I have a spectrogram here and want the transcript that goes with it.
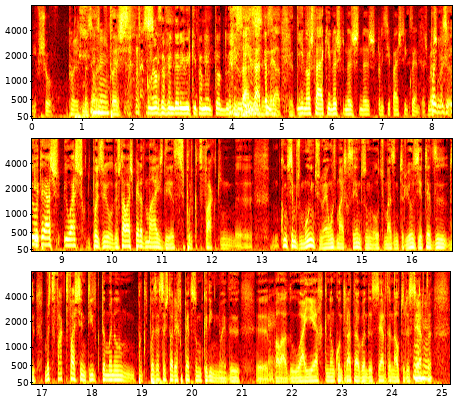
E fechou. Pois. Mas eles, uhum. pois... Com eles a venderem o equipamento todo do Exato, Exatamente. Exato, e não está aqui nas, nas, nas principais 50. Mas, pois, mas eu, eu, até acho, eu acho que depois eu, eu, estava à espera de mais desses, porque de facto uh, conhecemos muitos, não é? Uns mais recentes, outros mais anteriores, e até de, de, Mas de facto faz sentido que também não. Porque depois essa história repete-se um bocadinho, não é? De, uh, é. lá, do AIR que não contrata a banda certa na altura certa. Uhum.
